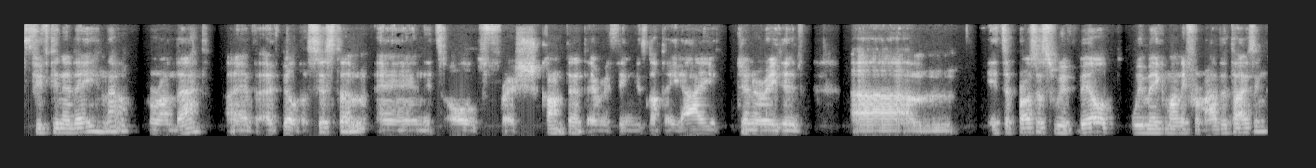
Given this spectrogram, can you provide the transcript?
15 a day now, around that. I have I've built a system, and it's all fresh content. Everything is not AI generated. Um, it's a process we've built. We make money from advertising.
